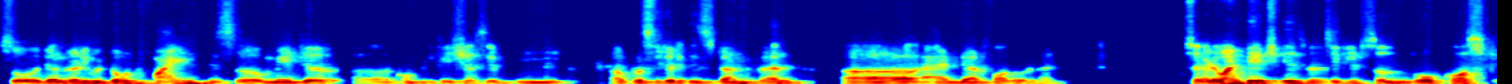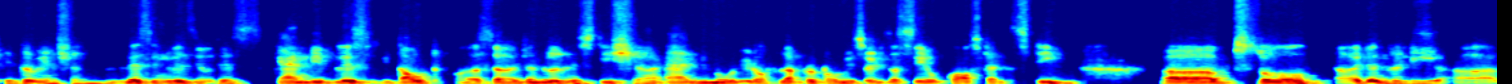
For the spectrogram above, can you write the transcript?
So generally, we don't find these uh, major uh, complications if the uh, procedure is done well uh, and they are followed well. So advantage is basically it's a low cost intervention, less invasive. This can be placed without uh, general anesthesia and no need of laparotomy. So it's a save cost and steam. Uh, so uh, generally, uh,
